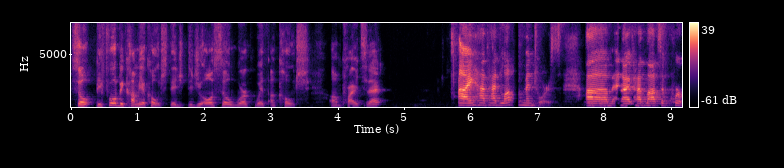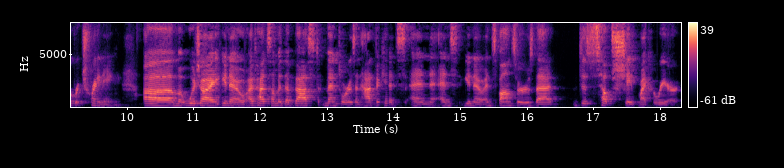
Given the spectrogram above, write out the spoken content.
So before becoming a coach, did did you also work with a coach um, prior to that? I have had lots of mentors, um, and I've had lots of corporate training, um, which I, you know, I've had some of the best mentors and advocates and and you know and sponsors that just helped shape my career,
